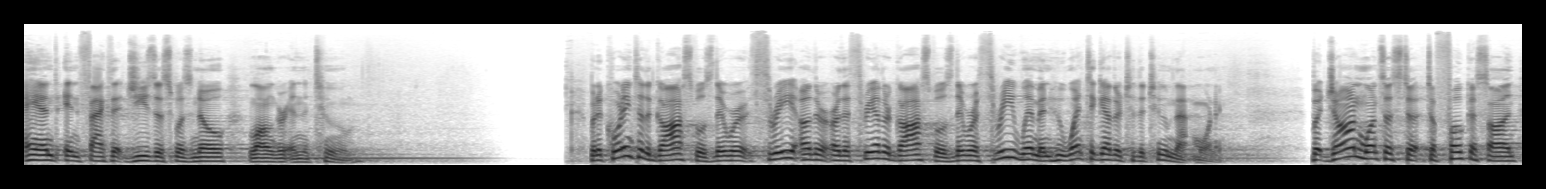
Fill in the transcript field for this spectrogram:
and in fact, that Jesus was no longer in the tomb. But according to the Gospels, there were three other, or the three other Gospels, there were three women who went together to the tomb that morning. But John wants us to, to focus on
